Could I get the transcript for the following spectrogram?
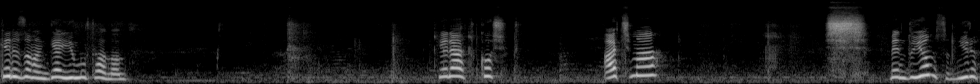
Gel o zaman gel yumurta alalım. Gel artık koş. Açma. Şşş, beni duyuyor musun? Yürü.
